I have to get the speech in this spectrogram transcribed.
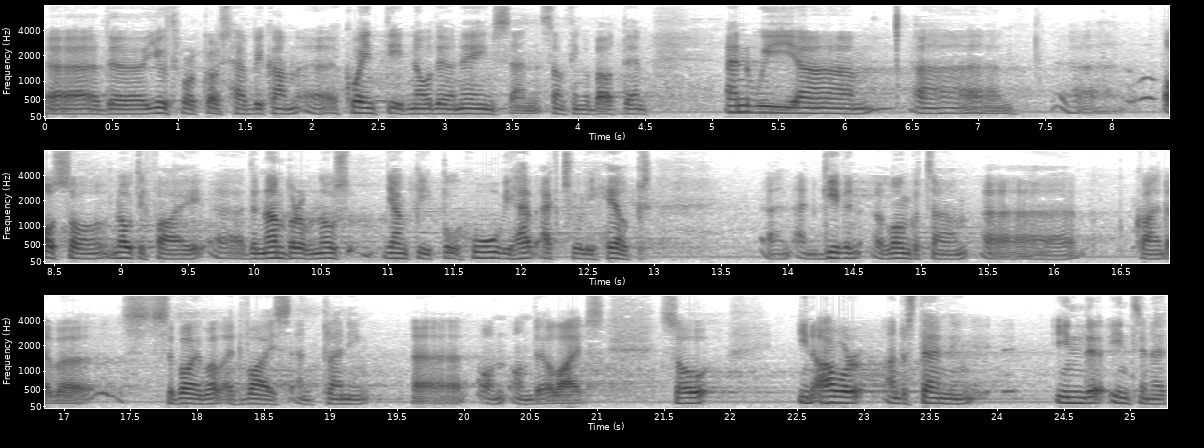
uh, the youth workers have become uh, acquainted, know their names and something about them. And we um, uh, also notify the number of those young people who we have actually helped and, and given a longer term kind of a survival advice and planning on, on their lives. So in our understanding, in the internet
